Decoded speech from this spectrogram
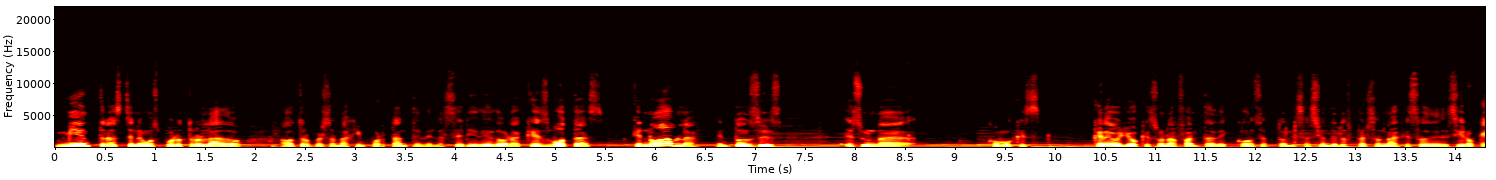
Mientras tenemos por otro lado a otro personaje importante de la serie de Dora, que es Botas, que no habla. Entonces es una, como que creo yo que es una falta de conceptualización de los personajes o de decir, ok,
